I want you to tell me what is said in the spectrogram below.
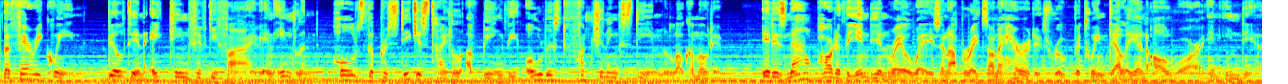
The Fairy Queen, built in 1855 in England, holds the prestigious title of being the oldest functioning steam locomotive. It is now part of the Indian Railways and operates on a heritage route between Delhi and Alwar in India.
